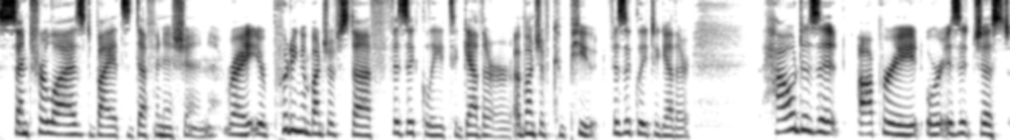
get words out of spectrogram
centralized by its definition, right? You're putting a bunch of stuff physically together, a bunch of compute physically together. How does it operate, or is it just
